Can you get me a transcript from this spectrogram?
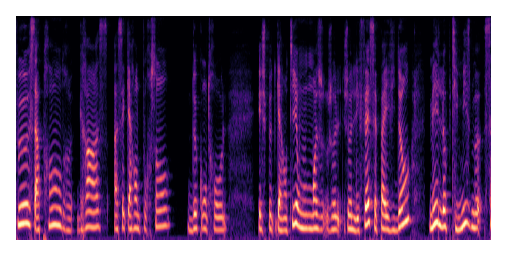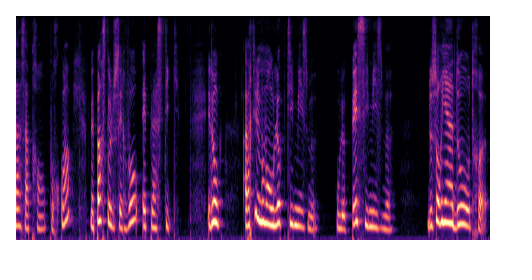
peut s'apprendre grâce à ces 40% de contrôle. Et je peux te garantir, moi je, l'ai fait, c'est pas évident, mais l'optimisme, ça s'apprend. Pourquoi? Mais parce que le cerveau est plastique. Et donc, à partir du moment où l'optimisme ou le pessimisme ne sont rien d'autre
